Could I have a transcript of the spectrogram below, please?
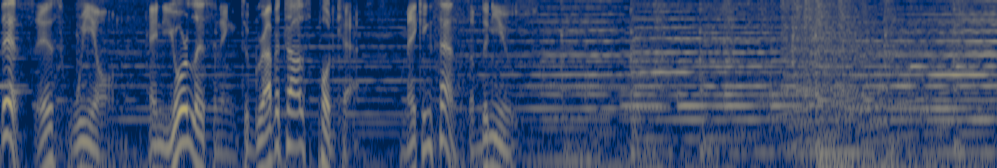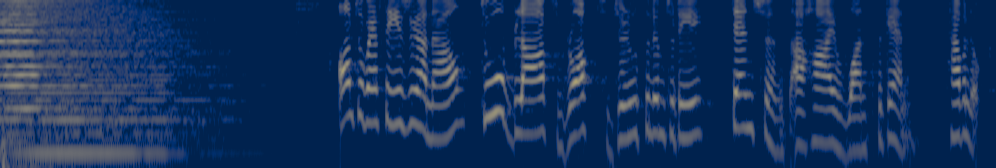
This is WION, and you're listening to Gravitas Podcast, making sense of the news. On to West Asia now. Two blasts rocked Jerusalem today. Tensions are high once again. Have a look.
